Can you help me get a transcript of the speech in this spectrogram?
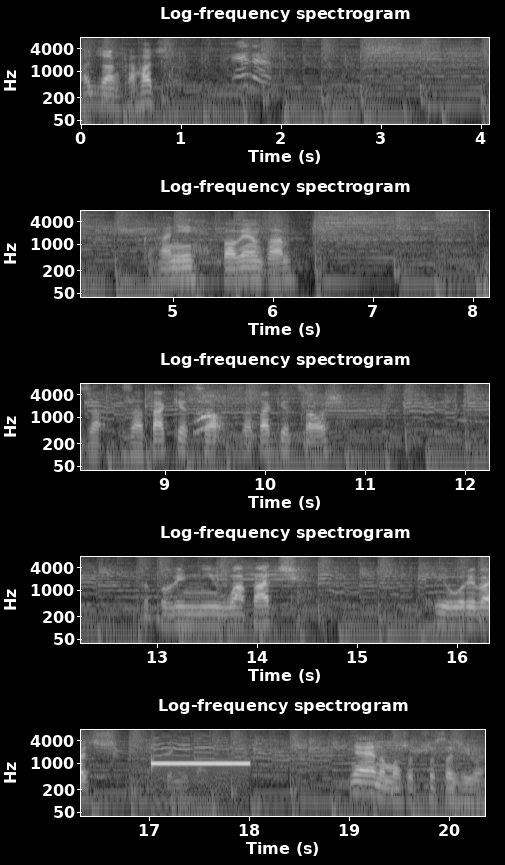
Chodź Żanka, chodź. Kochani, powiem wam, za, za takie co, za takie coś, to powinni łapać i urywać. Nie no, może przesadziłem.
